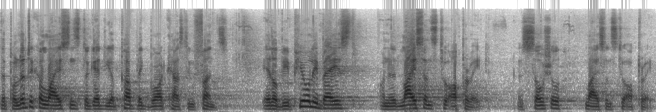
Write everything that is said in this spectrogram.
the political license to get your public broadcasting funds. It'll be purely based on a license to operate, a social license to operate.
